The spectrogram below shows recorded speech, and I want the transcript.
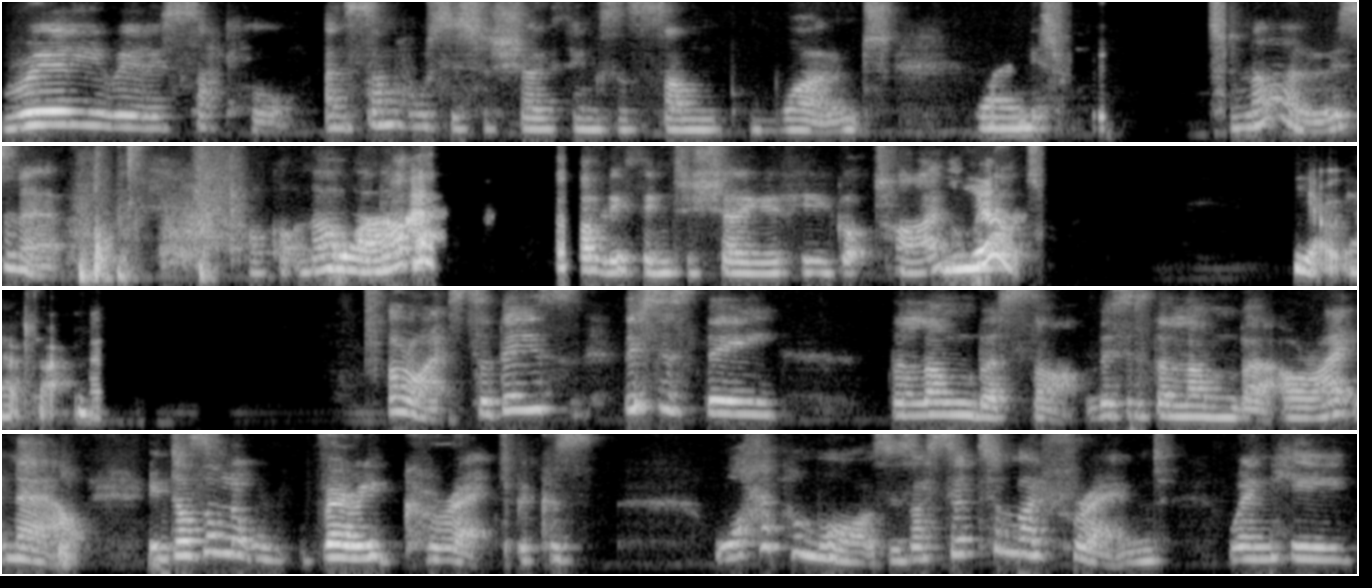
really really subtle and some horses will show things and some won't right. it's really to know isn't it i've got another, yeah. another lovely thing to show you if you've got time yeah yeah we have time all right so these this is the the lumbar side. This is the lumbar. All right. Now it doesn't look very correct because what happened was is I said to my friend when he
